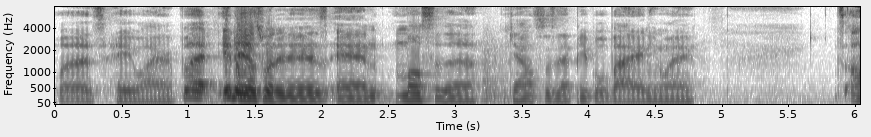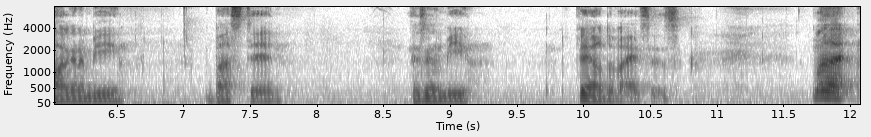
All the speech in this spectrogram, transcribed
was haywire, but it is what it is, and most of the consoles that people buy anyway, it's all gonna be busted. There's gonna be failed devices, but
